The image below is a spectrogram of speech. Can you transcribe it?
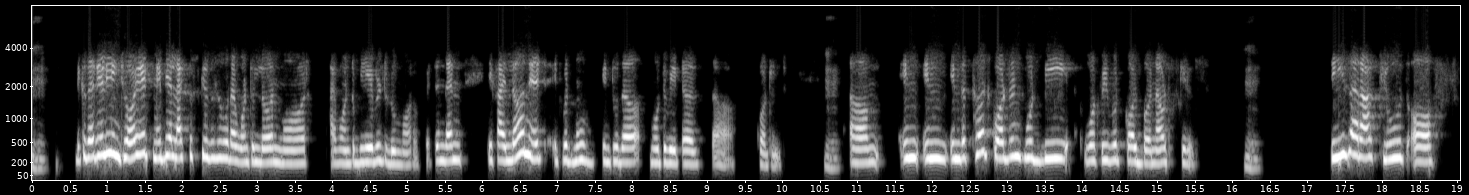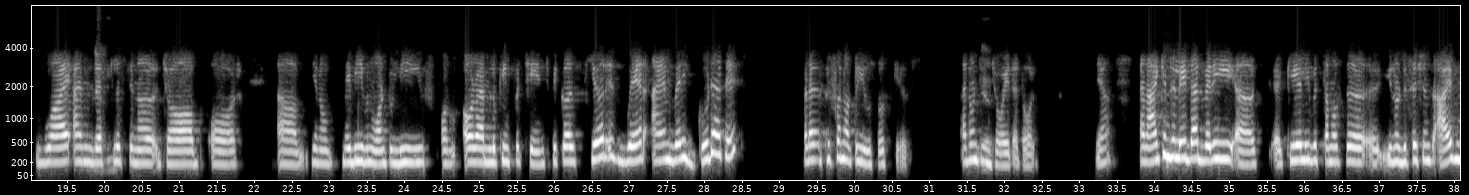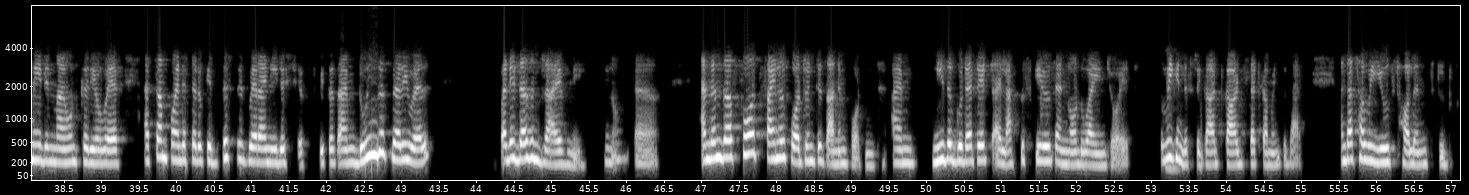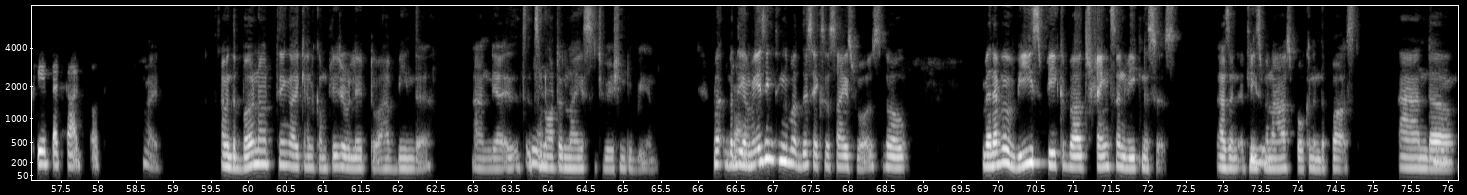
mm-hmm. because I really enjoy it. Maybe I lack the skills. This is what I want to learn more. I want to be able to do more of it. And then if I learn it, it would move into the motivators uh, quadrant. Mm-hmm. Um, in in in the third quadrant would be what we would call burnout skills. Mm-hmm. These are our clues of why I'm restless in a job or um, you know maybe even want to leave or or I'm looking for change because here is where I am very good at it but I prefer not to use those skills. I don't yeah. enjoy it at all. Yeah. And I can relate that very uh, uh, clearly with some of the, uh, you know, decisions I've made in my own career where at some point I said, okay, this is where I need a shift because I'm doing this very well, but it doesn't drive me, you know. Uh, and then the fourth final quadrant is unimportant. I'm neither good at it, I lack the skills, and nor do I enjoy it. So we hmm. can disregard cards that come into that. And that's how we used Hollands to create that card sort. Right. I mean, the burnout thing I can completely relate to. I have been there, and yeah, it's it's yeah. not a nice situation to be in. But but the amazing thing about this exercise was so whenever we speak about strengths and weaknesses, as in at least mm-hmm. when I have spoken in the past, and uh, mm-hmm.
